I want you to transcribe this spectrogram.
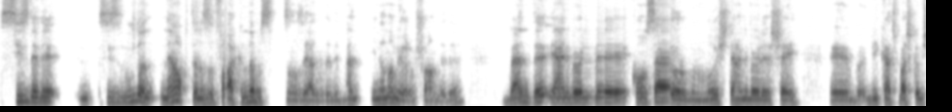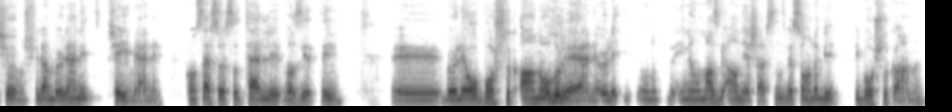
siz dedi, siz burada ne yaptığınızın farkında mısınız ya dedi. Ben inanamıyorum şu an dedi. Ben de yani böyle konser yorgunluğu işte hani böyle şey e, birkaç başka bir şey olmuş falan böyle hani şeyim yani konser sonrası terli vaziyetteyim. E, böyle o boşluk anı olur ya yani öyle unut, inanılmaz bir an yaşarsınız ve sonra bir bir boşluk anı.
